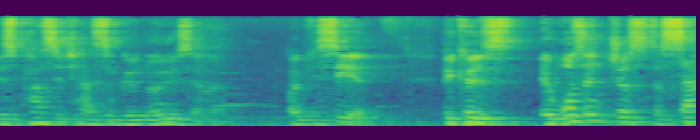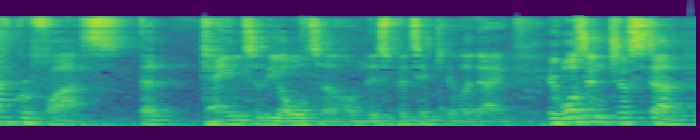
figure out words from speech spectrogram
This passage has some good news in it. Hope you see it. Because it wasn't just a sacrifice that came to the altar on this particular day. It wasn't just a,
